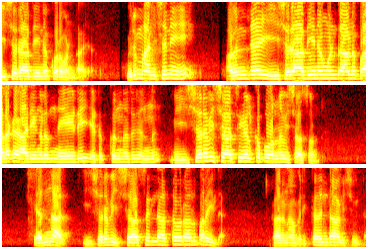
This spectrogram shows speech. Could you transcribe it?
ഈശ്വരാധീനക്കുറവുണ്ടായാൽ. ഒരു മനുഷ്യന് അവന്റെ ഈശ്വരാധീനം കൊണ്ടാണ് പല കാര്യങ്ങളും നേടി എടുക്കുന്നത് എന്ന് ഈശ്വര വിശ്വാസികൾക്ക് പൂർണ വിശ്വാസമുണ്ട്. എന്നാൽ ഈശ്വര വിശ്വാസം ഇല്ലാത്തവർ അത് പറയില്ല. കാരണം അവർക്ക് അതിന്റെ ആവശ്യമില്ല.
